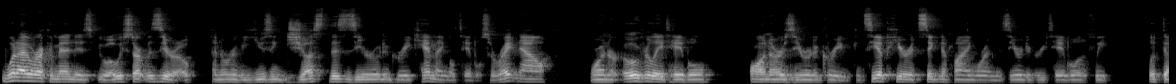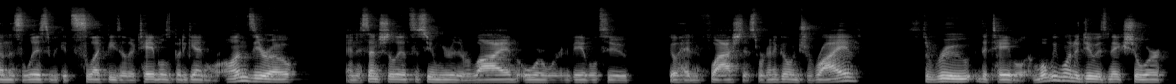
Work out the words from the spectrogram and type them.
what I recommend is you always start with zero, and we're gonna be using just this zero degree cam angle table. So right now, we're on our overlay table on our zero degree. We can see up here, it's signifying we're on the zero degree table. And if we look down this list, we could select these other tables, but again, we're on zero, and essentially, let's assume we're either live or we're gonna be able to go ahead and flash this. We're gonna go and drive through the table. And what we wanna do is make sure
